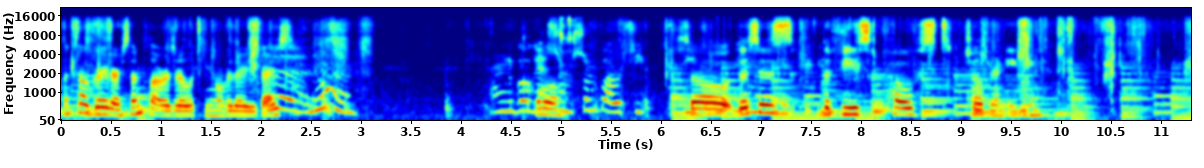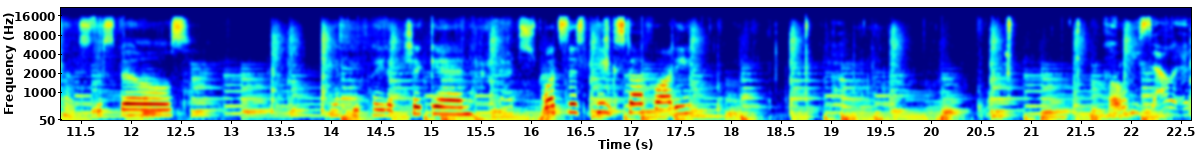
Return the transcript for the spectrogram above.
Look how great our sunflowers are looking over there, you guys. No. I'm gonna go get Cool. some sunflower seeds. So this is the feast post children eating. That's the spills. The empty plate of chicken. That's What's this pink stuff, Lottie? Uh, oh. cookie salad.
